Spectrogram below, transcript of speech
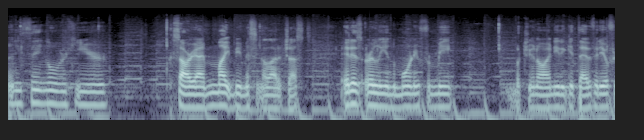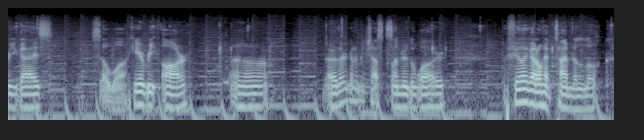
anything over here? Sorry, I might be missing a lot of chests. It is early in the morning for me, but you know I need to get that video for you guys. So uh, here we are. Uh, are there gonna be chests under the water? I feel like I don't have time to look.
